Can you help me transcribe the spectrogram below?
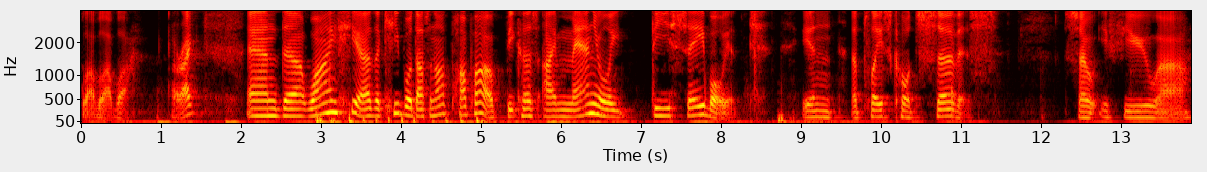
blah, blah, blah. All right. And uh, why here the keyboard does not pop up? Because I manually disable it in a place called service. So if you, uh,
